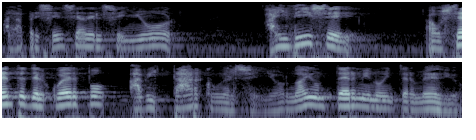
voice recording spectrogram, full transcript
a la presencia del Señor. Ahí dice, ausentes del cuerpo, habitar con el Señor. No hay un término intermedio.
